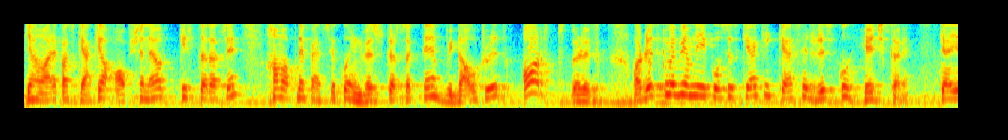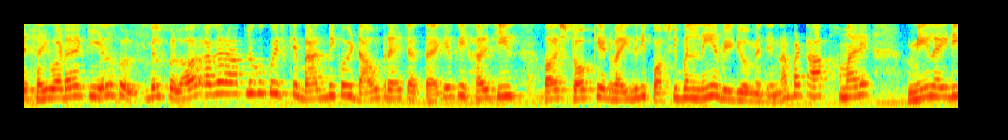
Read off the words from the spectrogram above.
कि हमारे पास क्या क्या ऑप्शन है और किस तरह से हम अपने पैसे को इन्वेस्ट कर सकते हैं विदाउट रिस्क और रिस्क और रिस्क में भी हमने ये कोशिश किया कि कैसे रिस्क को हेज करें। क्या ये सही वर्ड है कि बिल्कुल बिल्कुल। और अगर आप लोगों को इसके बाद भी कोई डाउट रह जाता है, क्योंकि हर चीज़ और स्टॉक की एडवाइजरी पॉसिबल नहीं है वीडियो में देना बट आप हमारे मेल आईडी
